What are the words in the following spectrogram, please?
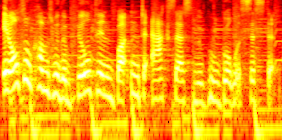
It also comes with a built-in button to access the Google Assistant.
